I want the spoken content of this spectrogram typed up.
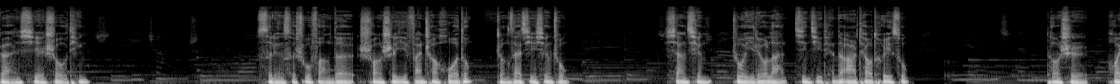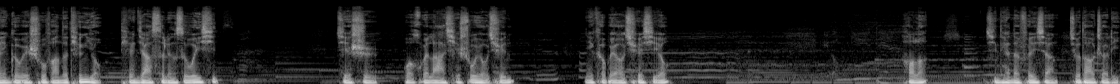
感谢收听。四零四书房的双十一返场活动正在进行中，详情注意浏览近几天的二条推送。同时，欢迎各位书房的听友添加四零四微信，届时我会拉起书友群，你可不要缺席哦。好了，今天的分享就到这里，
